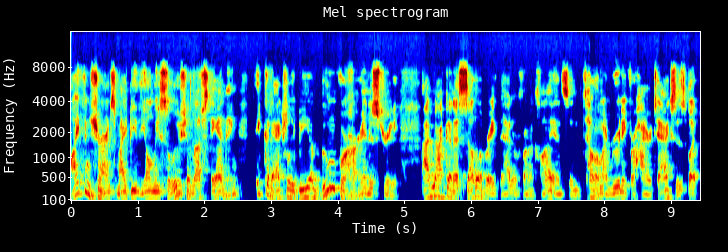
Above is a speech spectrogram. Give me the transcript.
life insurance might be the only solution left standing. It could actually be a boom for our industry. I'm not going to celebrate that in front of clients and tell them I'm rooting for higher taxes, but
